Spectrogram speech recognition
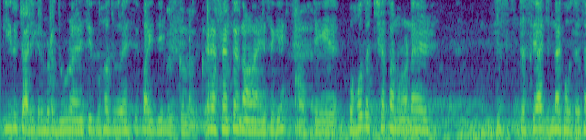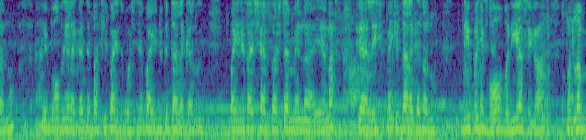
30 ਤੋਂ 40 ਕਿਲੋਮੀਟਰ ਦੂਰ ਆਏ ਸੀ ਬਹੁਤ ਦੂਰ ਆਏ ਸੀ ਭਾਈ ਦੀ। ਬਿਲਕੁਲ ਬਿਲਕੁਲ। ਰੈਫਰੈਂਸ ਦੇ ਨਾਲ ਆਏ ਸੀਗੇ। ਤੇ ਬਹੁਤ ਅੱਛਾ ਸਾਨੂੰ ਉਹਨਾਂ ਨੇ ਦੱਸ- ਦੱਸਿਆ ਜਿੰਨਾ ਕੁ ਹੋ ਸਾਨੂੰ। ਤੇ ਬਹੁਤ ਵਧੀਆ ਲੱਗਾ ਤੇ ਬਾਕੀ ਭਾਈ ਤੋਂ ਪੁੱਛਦੇ ਆ, ਭਾਈ ਨੂੰ ਕਿੱਦਾਂ ਲੱਗਾ? ਭਾਈ ਨੇ ਫਸਟ ਫਸਟ ਟਾਈਮ ਮੈਨਾਂ ਆਏ ਹੈ ਨਾ ਹਾਂ। ਕਿ ਭਾਈ ਕਿੱਦਾਂ ਲੱਗਾ ਤੁਹਾਨੂੰ? ਨਹੀਂ ਭਾਜੀ ਬਹੁਤ ਵਧੀਆ ਸੀਗਾ। ਮਤਲਬ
